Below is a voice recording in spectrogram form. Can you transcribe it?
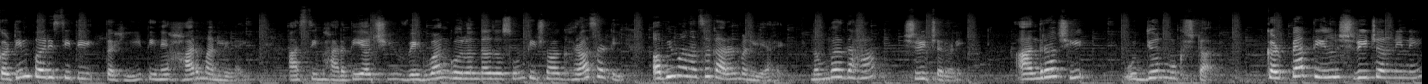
कठीण परिस्थितीतही तिने हार मानली नाही. आज ती भारतीयाची वेगवान गोलंदाज असून तिच्या घरासाठी अभिमानाचं कारण बनली आहे. नंबर दहा श्रीचरणी. आंध्राची उद्योन्मुख स्टार कडप्यातील श्रीचरणीने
